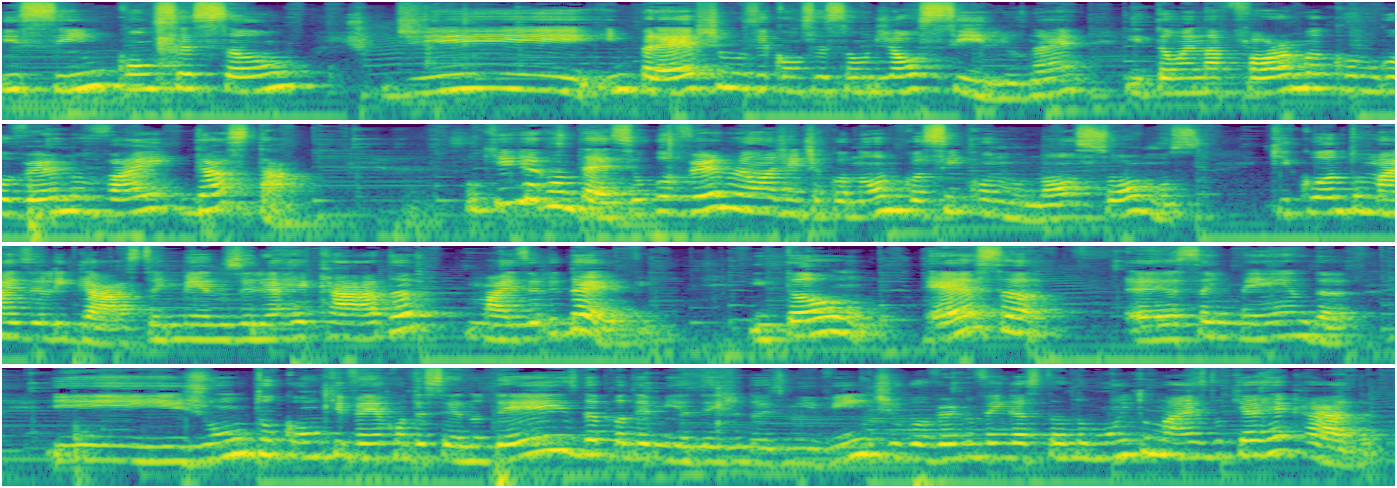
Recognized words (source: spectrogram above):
e sim concessão de empréstimos e concessão de auxílio, né? Então é na forma como o governo vai gastar. O que, que acontece? O governo é um agente econômico, assim como nós somos, que quanto mais ele gasta e menos ele arrecada, mais ele deve. Então, essa, essa emenda e junto com o que vem acontecendo desde a pandemia, desde 2020, o governo vem gastando muito mais do que arrecada.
